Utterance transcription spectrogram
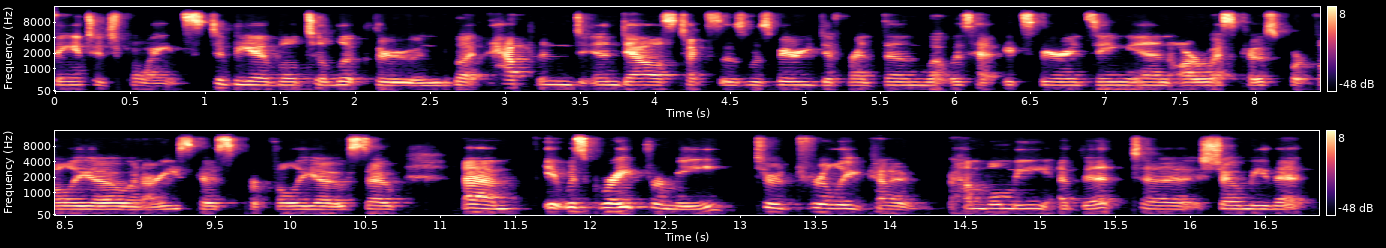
vantage points to be able to look through and what happened in Dallas, Texas was very different than what was experiencing in our West Coast portfolio and our East Coast portfolio. So um, it was great for me to, to really kind of humble me a bit to show me that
